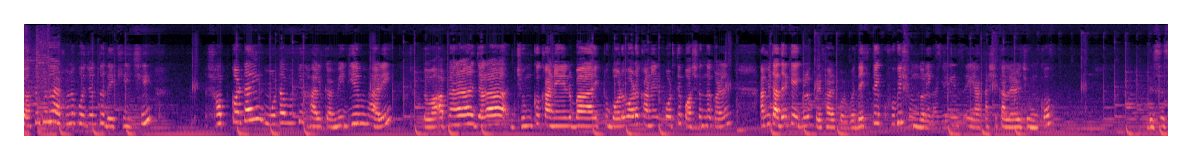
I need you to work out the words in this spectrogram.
যতগুলো এখনও পর্যন্ত দেখিয়েছি সবকটাই মোটামুটি হালকা মিডিয়াম ভারী। তো আপনারা যারা ঝুমকো কানের বা একটু বড় বড় কানের পরতে পছন্দ করেন আমি তাদেরকে এগুলো প্রেফার করব। দেখতে খুবই সুন্দর লাগে। এই আকাশি কালারের ঝুমকো। This is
